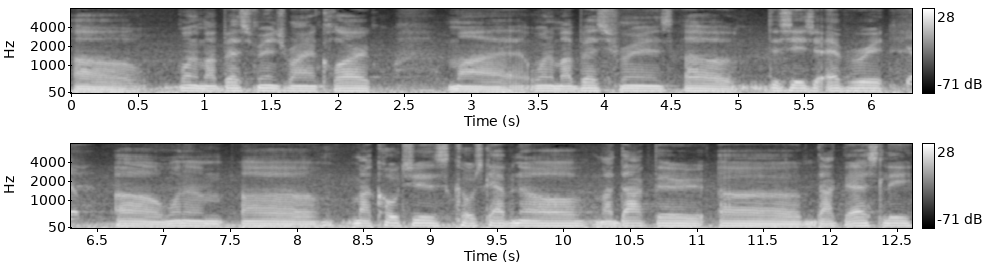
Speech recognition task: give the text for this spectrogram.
uh, one of my best friends, Ryan Clark, my one of my best friends, uh, Deshazor Everett, yep. uh, one of uh, my coaches, Coach Kavanaugh, my doctor, uh, Dr. Ashley,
